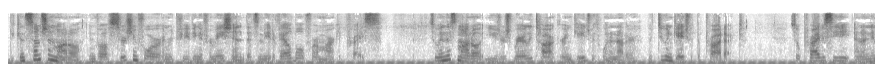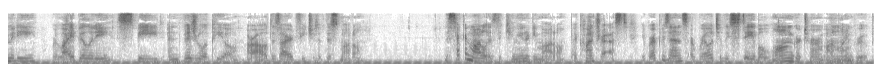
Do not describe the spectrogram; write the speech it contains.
The consumption model involves searching for and retrieving information that's made available for a market price. So in this model, users rarely talk or engage with one another, but do engage with the product. So privacy, anonymity, reliability, speed, and visual appeal are all desired features of this model. The second model is the community model. By contrast, it represents a relatively stable, longer-term online group.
